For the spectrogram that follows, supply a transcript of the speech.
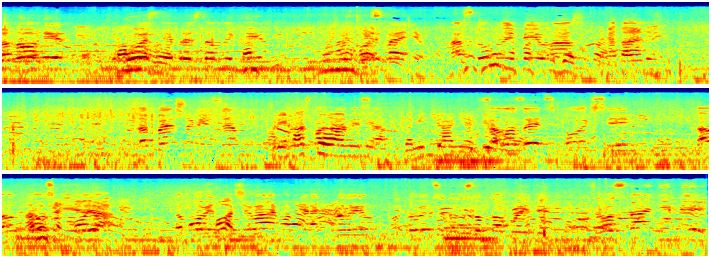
Шановні гості, представники спортсменів. Наступний бій у нас фінальний. За першим місцем змагатися Залозець Олексій Рудковський Ілля. Тому відпочиваємо 5 хвилин, готуємося до наступного поєдинку. Це останній бій.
